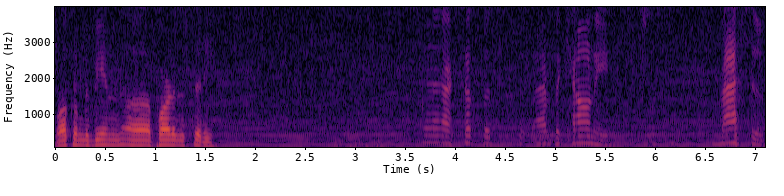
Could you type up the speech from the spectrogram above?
Welcome to being uh, part of the city. Yeah, except that I have the county, which is massive.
